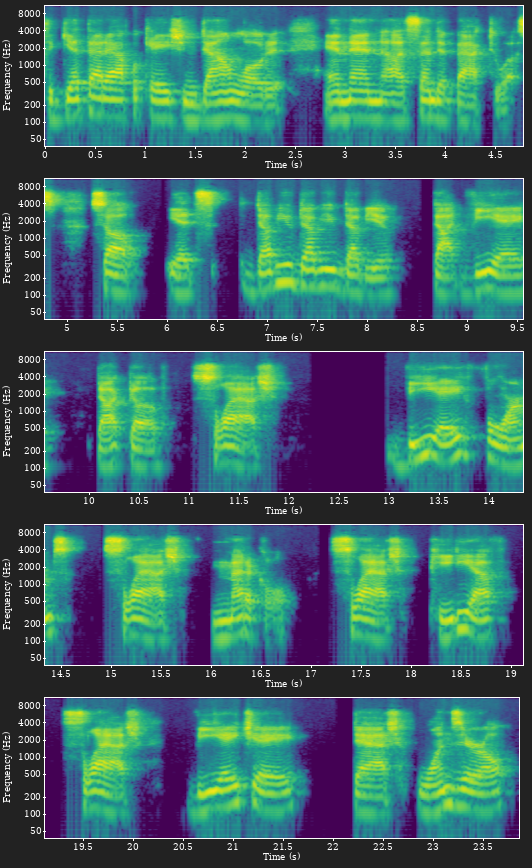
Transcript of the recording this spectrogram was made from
to get that application, download it, and then uh, send it back to us. So it's www.va.gov slash VA forms slash medical slash PDF slash VHA dash one zero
